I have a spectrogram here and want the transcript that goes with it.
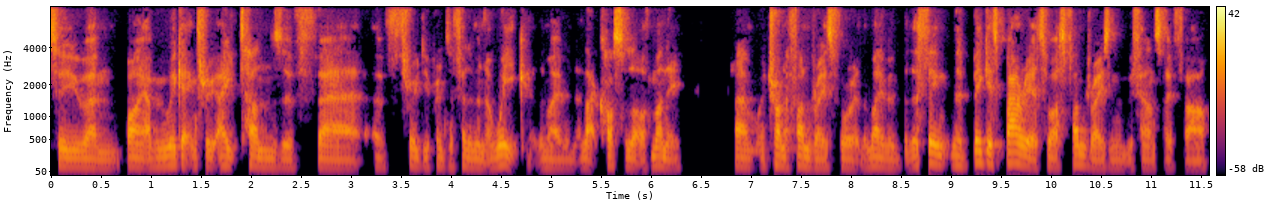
to um, buy. I mean, we're getting through eight tons of uh, of 3D printer filament a week at the moment, and that costs a lot of money. Um, we're trying to fundraise for it at the moment, but the thing, the biggest barrier to us fundraising that we found so far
